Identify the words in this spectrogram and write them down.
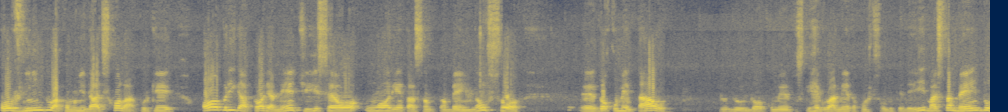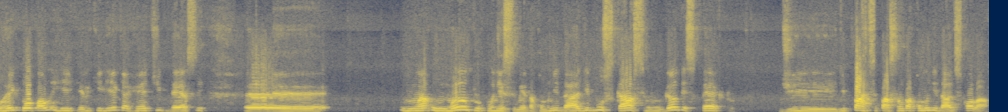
ouvindo a comunidade escolar, porque obrigatoriamente isso é uma orientação também não só é, documental, do, documentos que regulamentam a construção do PDI, mas também do reitor Paulo Henrique. Ele queria que a gente desse é, uma, um amplo conhecimento da comunidade e buscasse um grande espectro de, de participação da comunidade escolar.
